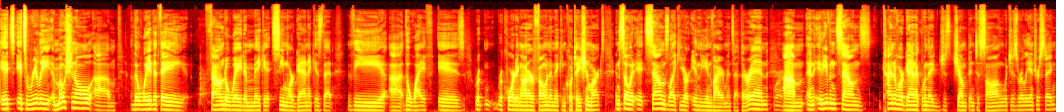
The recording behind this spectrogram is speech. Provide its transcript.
It's it's really emotional. Um, the way that they found a way to make it seem organic is that the uh, the wife is re- recording on her phone and making quotation marks, and so it, it sounds like you're in the environments that they're in, um, and it even sounds kind of organic when they just jump into song, which is really interesting.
